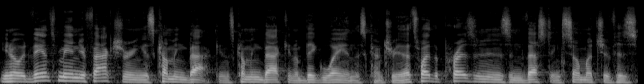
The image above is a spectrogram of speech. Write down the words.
You know, advanced manufacturing is coming back, and it's coming back in a big way in this country. That's why the president is investing so much of his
